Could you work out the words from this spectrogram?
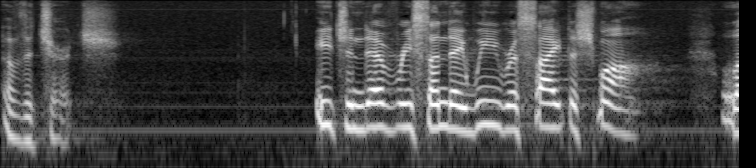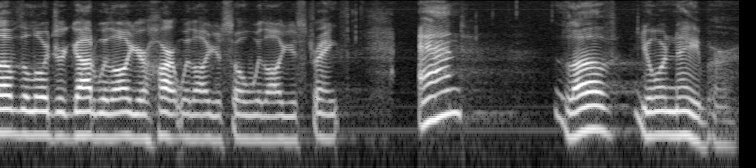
of the church? Each and every Sunday we recite the Shema. Love the Lord your God with all your heart, with all your soul, with all your strength. And love your neighbor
